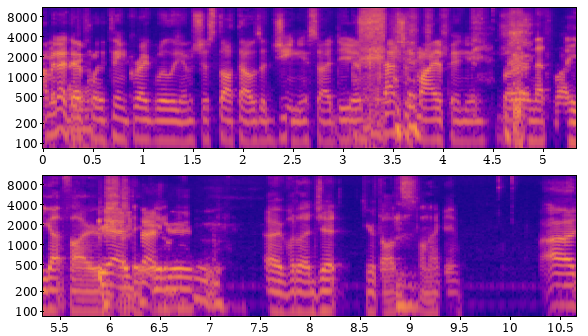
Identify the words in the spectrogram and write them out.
I mean, I definitely I think Gregg Williams just thought that was a genius idea. That's just my opinion, but and that's why he got fired. Yeah, exactly. All right, but uh, Jet, your thoughts on that game? Uh,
